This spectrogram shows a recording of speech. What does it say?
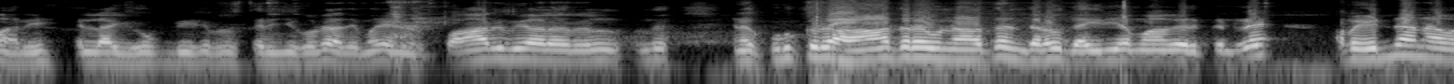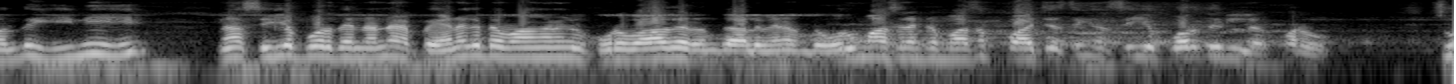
மாதிரி எல்லா யூடியூபர்ஸ் தெரிஞ்சுக்கொண்டு அதே மாதிரி எனக்கு பார்வையாளர்கள் வந்து எனக்கு கொடுக்குற ஆதரவுனால தான் இந்த அளவு தைரியமாக இருக்கின்றேன். அப்போ என்னன்னா வந்து இனி நான் செய்ய போகிறது என்னன்னா இப்போ எனக்கிட்ட வாகனங்கள் குறைவாக இருந்தாலும் ஏன்னா இந்த ஒரு மாதம் ரெண்டு மாதம் பர்ச்சேசிங் செய்ய போகிறது இல்லை குறவு ஸோ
